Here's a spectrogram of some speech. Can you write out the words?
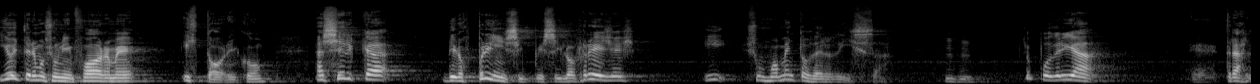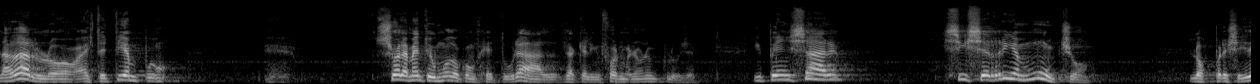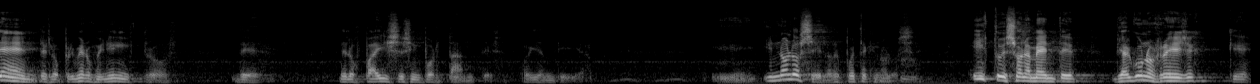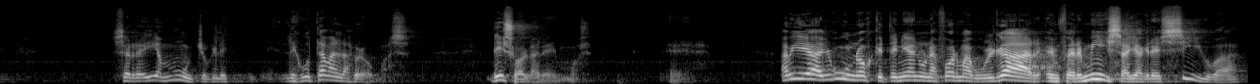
Y hoy tenemos un informe histórico acerca de los príncipes y los reyes y sus momentos de risa. Yo podría eh, trasladarlo a este tiempo eh, solamente de un modo conjetural, ya que el informe no lo incluye, y pensar si se ríen mucho los presidentes, los primeros ministros de, de los países importantes hoy en día. Y, no lo sé, la respuesta es que no lo sé. Esto es solamente de algunos reyes que se reían mucho, que les, gustaban las bromas. De eso hablaremos. Eh, había algunos que tenían una forma vulgar, enfermiza y agresiva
